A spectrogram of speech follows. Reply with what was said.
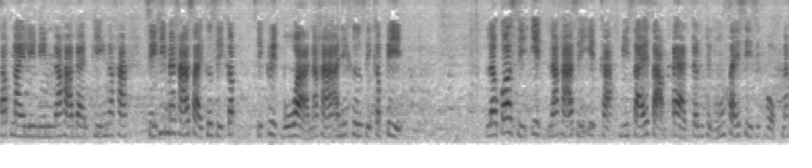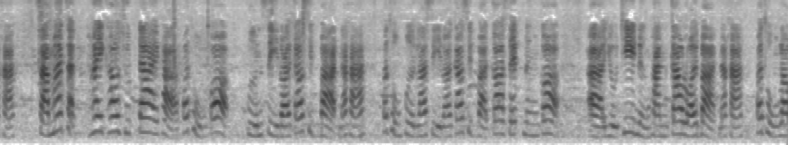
ซับในลินินนะคะ แบรนด์พิงค์นะคะ สีที่แม่ค้าใส่คือสีกับสีกริบบัวนะคะ อันนี้คือสีกะปิแล้วก็สีอิฐนะคะ สีอิฐค่ะ มีไซส์38 จนถึงไซส์46 นะคะ สามารถจัดให้เข้าชุดได้ค่ะผ้าถุงก็ ผืน 490 บาทนะคะผ้าถุงผืนละ 490 บาท ก็เซตหนึ่งก็ออยู่ที่ 1,900 บาทนะคะผ้าถุงเรา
